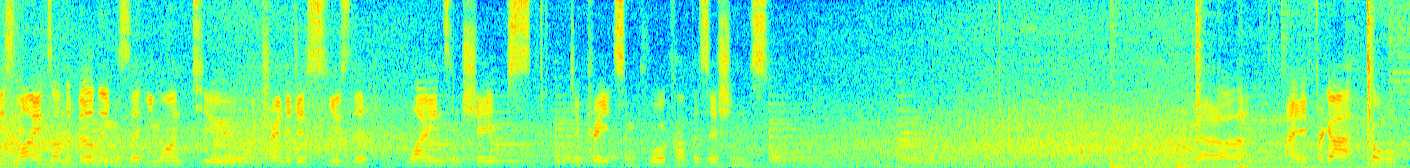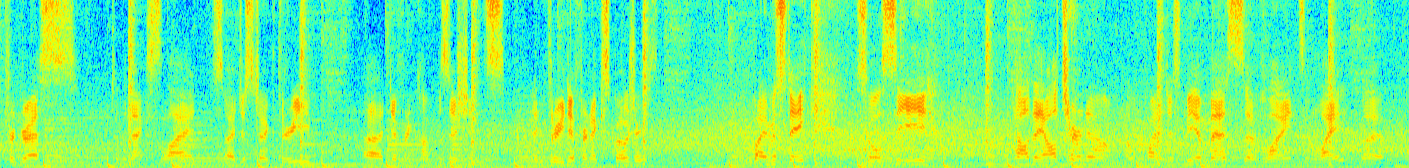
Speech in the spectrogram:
These lines on the buildings that you want to, I'm trying to just use the lines and shapes to create some cool compositions. Uh, I forgot to progress to the next slide, so I just took three uh, different compositions and three different exposures by mistake. So we'll see how they all turn out. It'll probably just be a mess of lines and light, but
